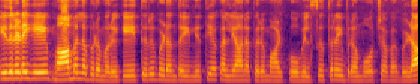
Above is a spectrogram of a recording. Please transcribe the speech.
இதனிடையே மாமல்லபுரம் அருகே திருவிடந்தை நித்திய கல்யாண பெருமாள் கோவில் சித்திரை பிரம்மோற்சவ விழா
